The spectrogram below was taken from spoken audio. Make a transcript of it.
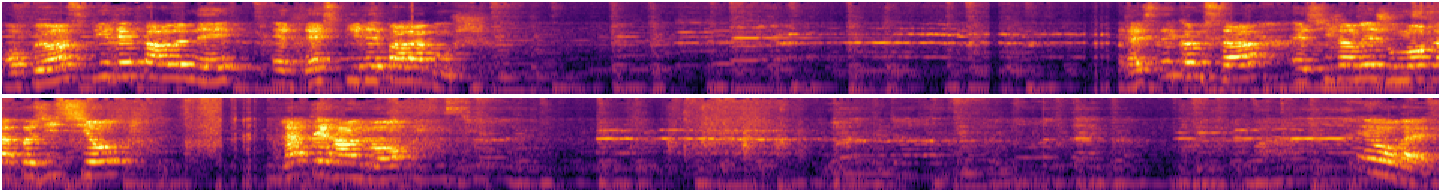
On peut inspirer par le nez et respirer par la bouche. Restez comme ça et si jamais je vous montre la position latéralement, et on reste.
